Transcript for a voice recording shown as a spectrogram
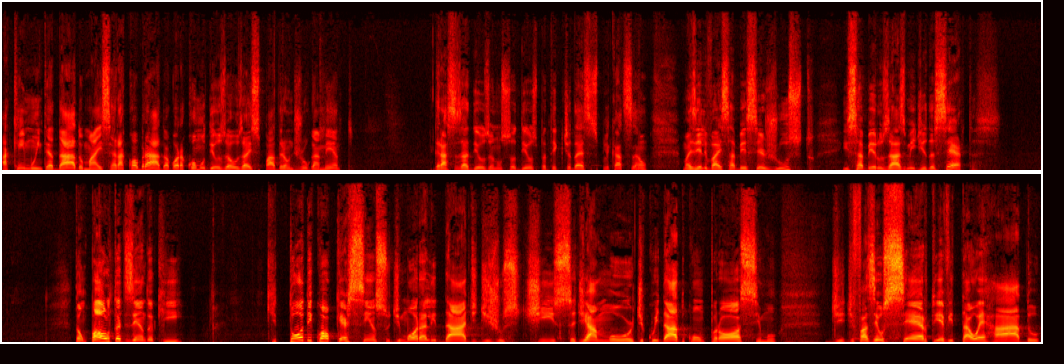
a quem muito é dado, mais será cobrado. Agora, como Deus vai usar esse padrão de julgamento? Graças a Deus eu não sou Deus para ter que te dar essa explicação. Mas Ele vai saber ser justo e saber usar as medidas certas. Então, Paulo está dizendo aqui que todo e qualquer senso de moralidade, de justiça, de amor, de cuidado com o próximo, de, de fazer o certo e evitar o errado,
